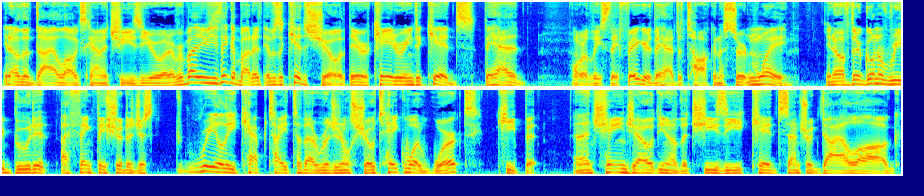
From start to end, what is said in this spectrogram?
You know, the dialogue's kind of cheesy or whatever, but if you think about it, it was a kids' show. They were catering to kids. They had, or at least they figured they had to talk in a certain way. You know, if they're going to reboot it, I think they should have just really kept tight to that original show. Take what worked, keep it. And then change out, you know, the cheesy kid centric dialogue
